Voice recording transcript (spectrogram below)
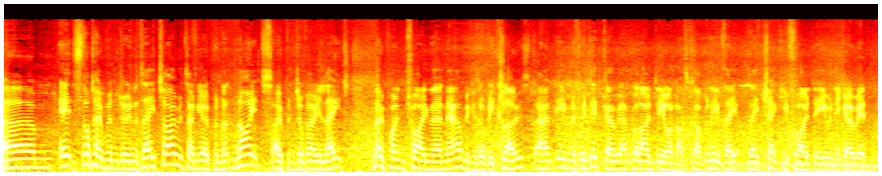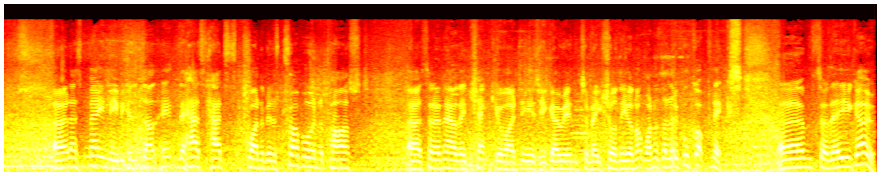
Um, it's not open during the daytime. It's only open at night. Open till very late. No point in trying there now because it'll be closed. And even if we did go, we haven't got ID on us because I believe they they check you for ID when you go in. Uh, that's mainly because it, does, it, it has had quite a bit of trouble in the past. Uh, so now they check your ID as you go in to make sure that you're not one of the local gopniks. Um, so there you go.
